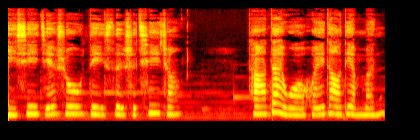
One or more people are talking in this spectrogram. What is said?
以西结书第四十七章。他带我回到殿门，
